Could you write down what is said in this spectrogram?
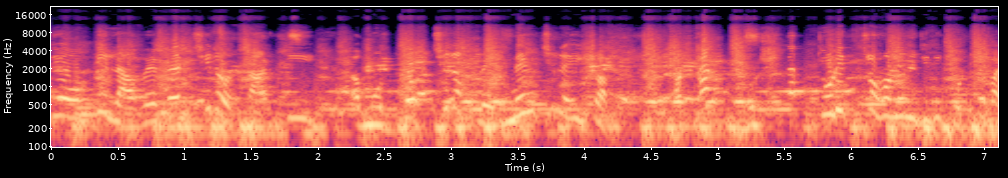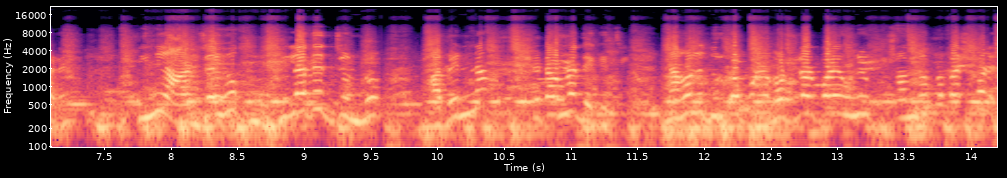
যে ও কি লাভ অ্যাফেয়ার ছিল, তার কি মদ্যপ ছিল প্রেগনেন্ট ছিল এইসব অর্থাৎ ধর্ষিতার চরিত্র হনন যিনি করতে পারেন, তিনি আর যাই হোক মহিলাদের জন্য ভাবেন না, সেটা আমরা দেখেছি। না হলে দুর্গাপুরের ঘটনার পরে উনি সন্দেহ প্রকাশ করেন,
